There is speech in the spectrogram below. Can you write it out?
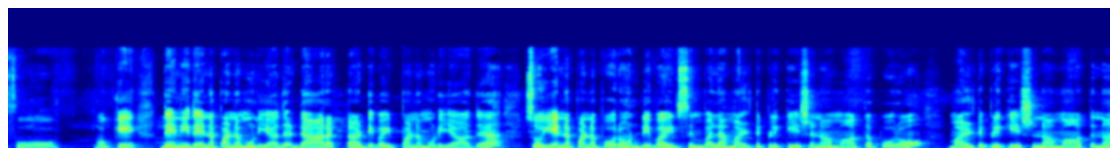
four okay then இதை என்ன பண்ண முடியாது? டேரெக்டாக டிவைட் பண்ண முடியாது. ஸோ என்ன பண்ண போகிறோம் டிவைட் சிம்பிளை மல்டிப்ளிகேஷனாக மாற்ற போகிறோம் மல்டிப்ளிகேஷனாக மாற்றினா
